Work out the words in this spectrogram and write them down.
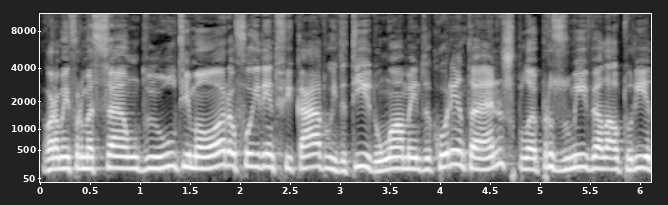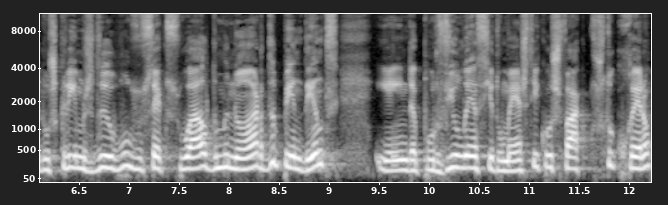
Agora, uma informação de última hora: foi identificado e detido um homem de 40 anos pela presumível autoria dos crimes de abuso sexual de menor dependente e ainda por violência doméstica. Os factos decorreram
